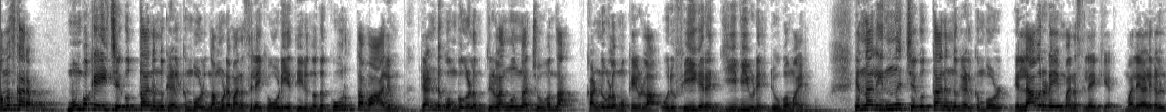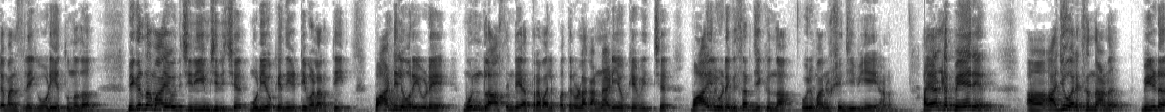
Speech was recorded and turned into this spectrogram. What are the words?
നമസ്കാരം. മുമ്പൊക്കെ ഈ ചെകുത്താൻ എന്ന് കേൾക്കുമ്പോൾ നമ്മുടെ മനസ്സിലേക്ക് ഓടിയെത്തിയിരുന്നത് കൂർത്ത വാലും രണ്ട് കൊമ്പുകളും തിളങ്ങുന്ന ചുവന്ന കണ്ണുകളുമൊക്കെയുള്ള ഒരു ഭീകര ജീവിയുടെ രൂപമായിരുന്നു. എന്നാൽ ഇന്ന് ചെകുത്താൻ എന്ന് കേൾക്കുമ്പോൾ എല്ലാവരുടെയും മനസ്സിലേക്ക് മലയാളികളുടെ മനസ്സിലേക്ക് ഓടിയെത്തുന്നത് വികൃതമായ ഒരു ചിരിയും ചിരിച്ച് മുടിയൊക്കെ നീട്ടി വളർത്തി പാണ്ടിലോറിയുടെ മുൻ ഗ്ലാസിന്റെ അത്ര വലുപ്പത്തിലുള്ള കണ്ണാടിയൊക്കെ വെച്ച് വായിലൂടെ വിസർജിക്കുന്ന ഒരു മനുഷ്യജീവിയെയാണ്. അയാളുടെ പേര് അജു അലക്സ് എന്നാണ്. വീട്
